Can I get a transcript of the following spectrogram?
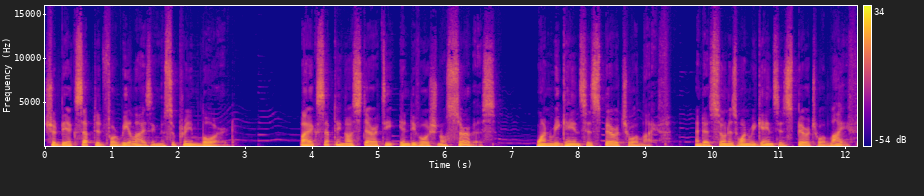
should be accepted for realizing the Supreme Lord. By accepting austerity in devotional service, one regains his spiritual life, and as soon as one regains his spiritual life,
